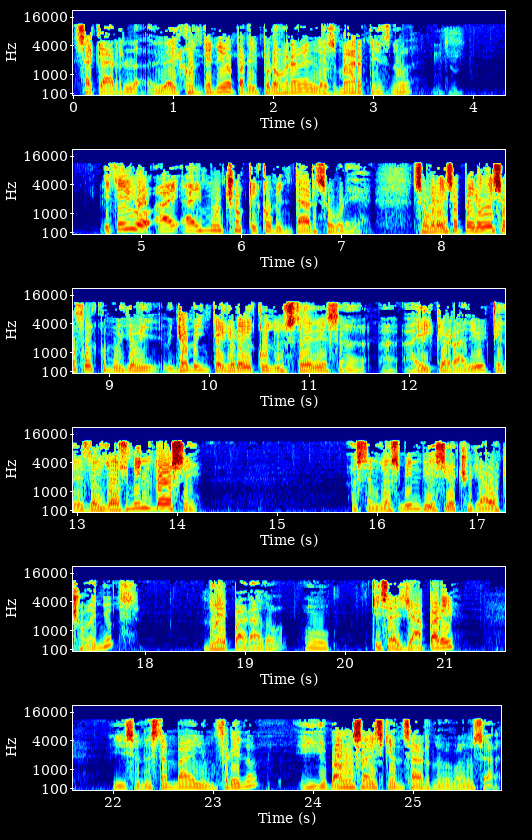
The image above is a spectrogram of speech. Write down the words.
sacar el contenido para el programa de los martes, ¿no? Y te digo, hay, hay mucho que comentar sobre, sobre eso, pero eso fue como yo, yo me integré con ustedes a, a, a Ike Radio y que desde el 2012 hasta el 2018, ya ocho años, no he parado, o quizás ya paré, hice un stand-by, un freno, y vamos a descansar, ¿no? Vamos a,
